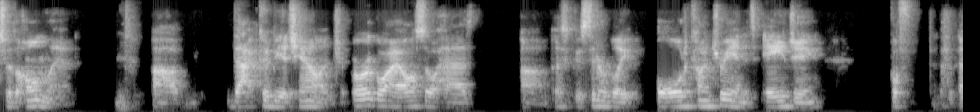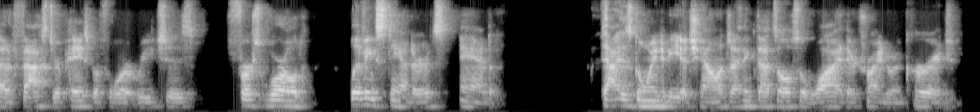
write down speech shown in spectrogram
to the homeland. Uh, that could be a challenge. Uruguay also has um, a considerably old country and it's aging bef- at a faster pace before it reaches first world living standards. And that is going to be a challenge. I think that's also why they're trying to encourage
